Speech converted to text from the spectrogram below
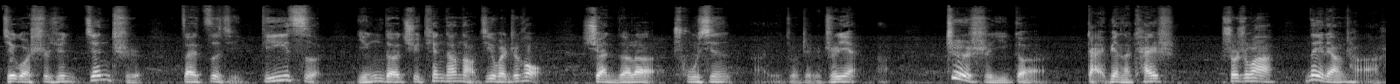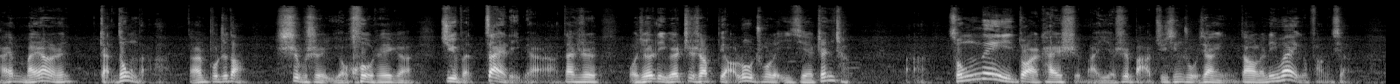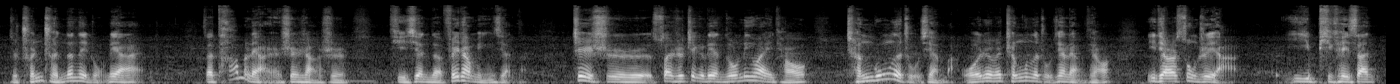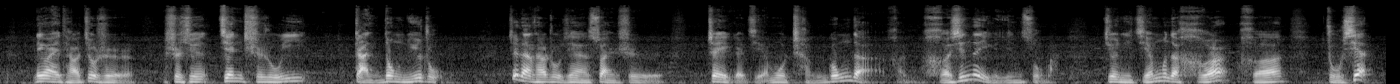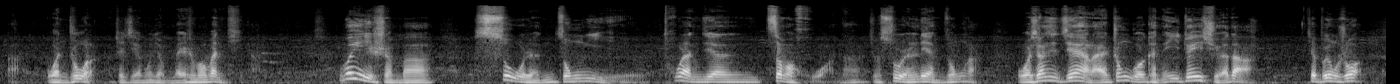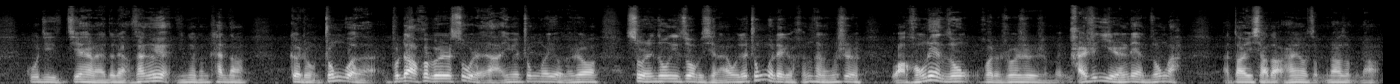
结果世勋坚持在自己第一次赢得去天堂岛机会之后，选择了初心啊，也就这个之燕啊，这是一个改变的开始。说实话，那两场啊还蛮让人感动的啊，当然不知道。是不是有这个剧本在里边啊？但是我觉得里边至少表露出了一些真诚，啊，从那一段开始吧，也是把剧情主向引到了另外一个方向，就纯纯的那种恋爱，在他们俩人身上是体现的非常明显的，这是算是这个恋综另外一条成功的主线吧。我认为成功的主线两条，一条宋智雅一 PK 三，另外一条就是世勋坚持如一，感动女主。这两条主线算是这个节目成功的很核心的一个因素吧，就你节目的核和主线啊稳住了，这节目就没什么问题啊。为什么素人综艺突然间这么火呢？就素人恋综啊！我相信接下来中国肯定一堆学的，这不用说，估计接下来的两三个月您就能看到各种中国的，不知道会不会是素人啊？因为中国有的时候素人综艺做不起来，我觉得中国这个很可能是网红恋综，或者说是什么，还是艺人恋综啊？啊，到一小岛上又怎么着怎么着？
